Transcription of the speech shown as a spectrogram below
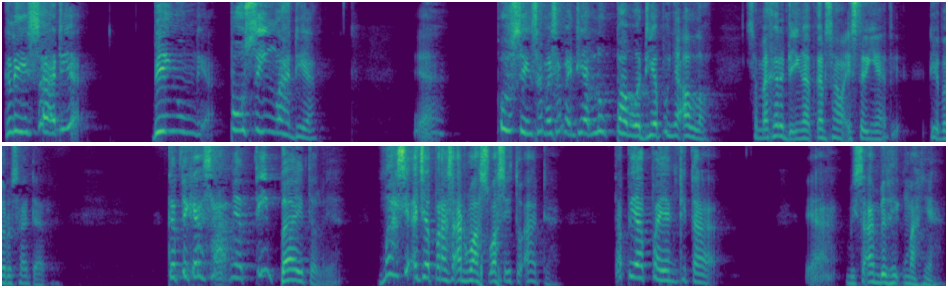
Gelisah dia. Bingung dia. Pusinglah dia. Ya, Pusing sampai-sampai dia lupa bahwa dia punya Allah. Sampai akhirnya diingatkan sama istrinya. Dia, dia baru sadar. Ketika saatnya tiba itu loh ya. Masih aja perasaan was-was itu ada. Tapi apa yang kita ya bisa ambil hikmahnya?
